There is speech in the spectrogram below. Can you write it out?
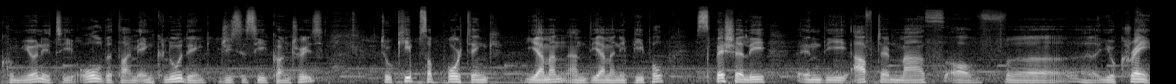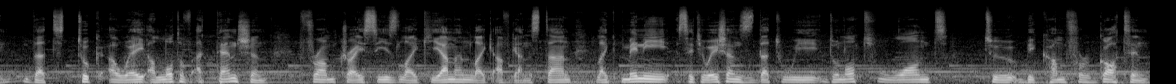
community all the time, including GCC countries, to keep supporting Yemen and the Yemeni people, especially in the aftermath of uh, uh, Ukraine that took away a lot of attention from crises like Yemen, like Afghanistan, like many situations that we do not want to become forgotten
